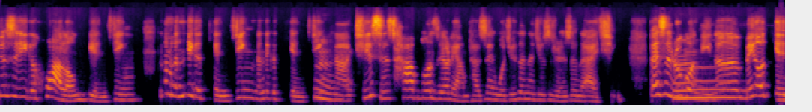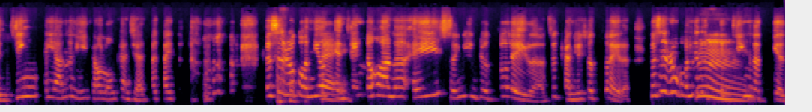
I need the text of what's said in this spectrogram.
就是一个画龙点睛，那么那个点睛的那个点睛呢，其实差不多只有两条线，我觉得那就是人生的爱情。但是如果你呢没有点睛，哎呀，那你一条龙看起来呆呆的。可是如果你有点睛的话呢，哎，神韵就对了，这感觉就对了。可是如果那个点睛的点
